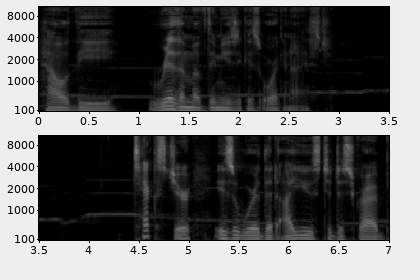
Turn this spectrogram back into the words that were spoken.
how the rhythm of the music is organized. Texture is a word that I use to describe.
